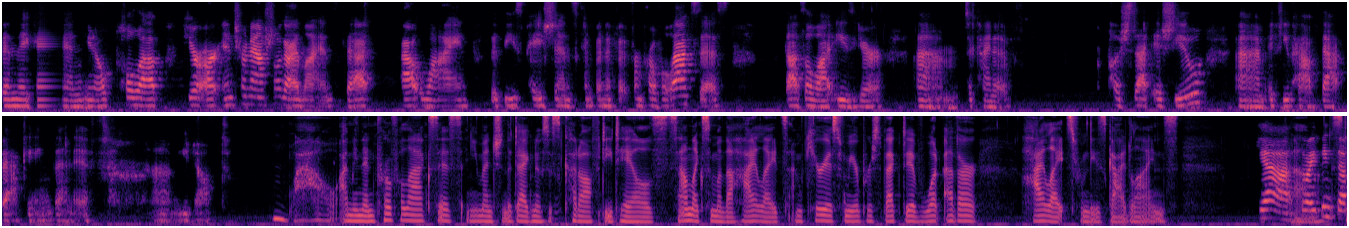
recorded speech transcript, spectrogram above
then they can, you know, pull up here are international guidelines that outline that these patients can benefit from prophylaxis. That's a lot easier um, to kind of push that issue um, if you have that backing than if um, you don't. Wow. I mean, then prophylaxis, and you mentioned the diagnosis cutoff details sound like some of the highlights. I'm curious from your perspective, what other highlights from these guidelines? Yeah, so um, I think that's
